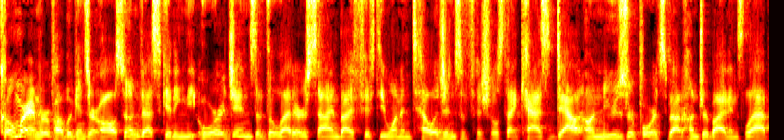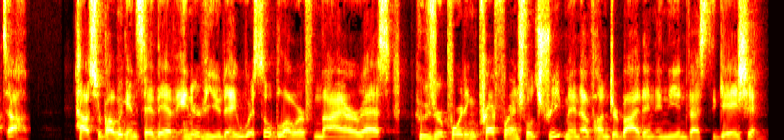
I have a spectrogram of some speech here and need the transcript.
Comer and Republicans are also investigating the origins of the letter signed by 51 intelligence officials that cast doubt on news reports about Hunter Biden's laptop. House Republicans say they have interviewed a whistleblower from the IRS who's reporting preferential treatment of Hunter Biden in the investigation.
